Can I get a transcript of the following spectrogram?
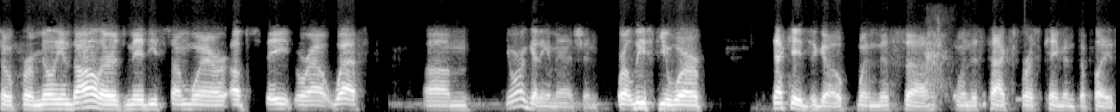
So for a million dollars, maybe somewhere upstate or out west, um, you are getting a mansion, or at least you were decades ago when this uh, when this tax first came into place.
